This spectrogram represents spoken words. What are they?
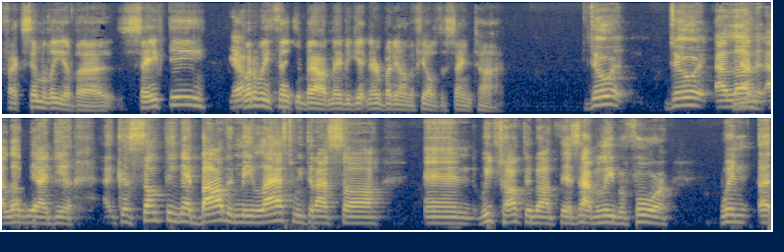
facsimile of a safety Yep. What do we think about maybe getting everybody on the field at the same time? Do it. Do it. I love yeah. it. I love the idea. Because something that bothered me last week that I saw, and we've talked about this, I believe, before, when a,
